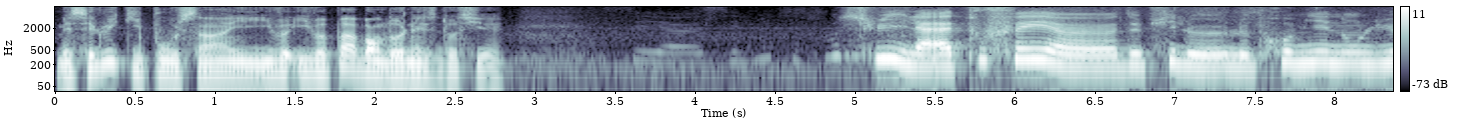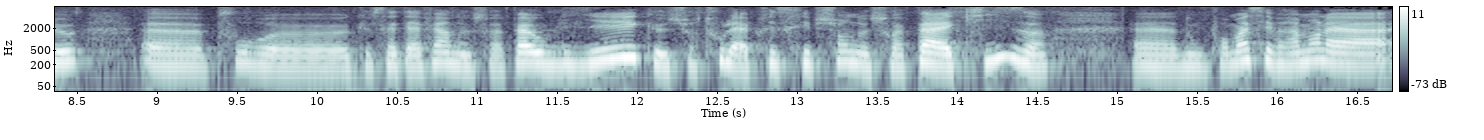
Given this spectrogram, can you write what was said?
mais c'est lui qui pousse. Hein. il ne veut, il veut pas abandonner ce dossier. Lui, il a tout fait euh, depuis le, premier non-lieu euh, pour euh, que cette affaire ne soit pas oubliée, que surtout la prescription ne soit pas acquise. donc pour moi, c'est vraiment la,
